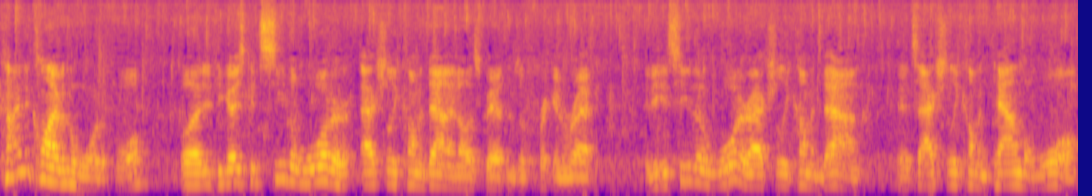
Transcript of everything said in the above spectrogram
kind of climbing the waterfall, but if you guys could see the water actually coming down, I know this bathroom's a freaking wreck. If you can see the water actually coming down, it's actually coming down the wall,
